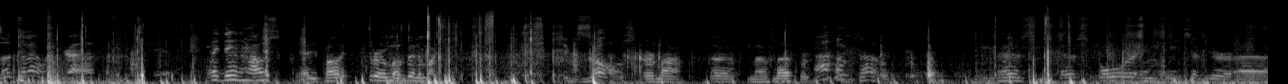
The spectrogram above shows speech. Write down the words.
Look, come out when you drive. Hey, Dan House. Yeah, you probably threw them up into my exhaust or my uh, muffler. I hope so. There's there's four in each of your uh,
